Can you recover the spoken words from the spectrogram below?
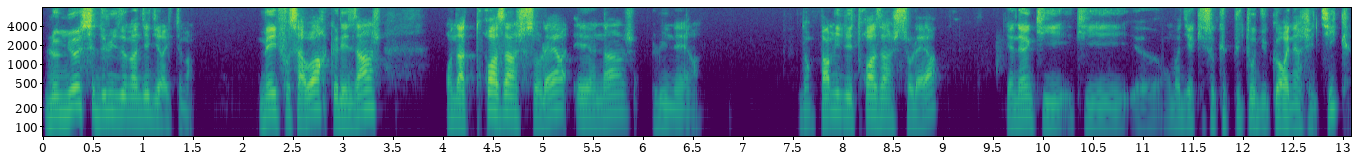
Le mieux, c'est de lui demander directement. Mais il faut savoir que les anges, on a trois anges solaires et un ange lunaire. Donc parmi les trois anges solaires, il y en a un qui, euh, s'occupe plutôt du corps énergétique,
